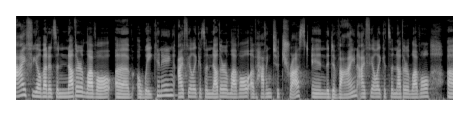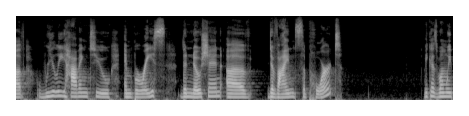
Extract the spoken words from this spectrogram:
I feel that it's another level of awakening. I feel like it's another level of having to trust in the divine. I feel like it's another level of really having to embrace the notion of divine support. Because when we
